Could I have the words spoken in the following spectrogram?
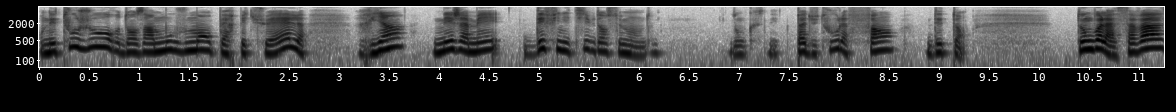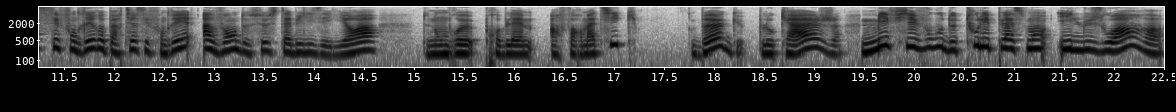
On est toujours dans un mouvement perpétuel. Rien n'est jamais définitif dans ce monde. Donc ce n'est pas du tout la fin des temps. Donc voilà, ça va s'effondrer, repartir, s'effondrer avant de se stabiliser. Il y aura de nombreux problèmes informatiques, bugs, blocages. Méfiez-vous de tous les placements illusoires,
